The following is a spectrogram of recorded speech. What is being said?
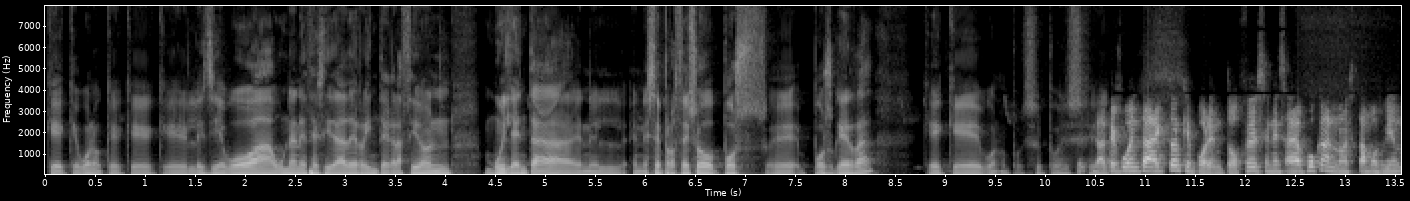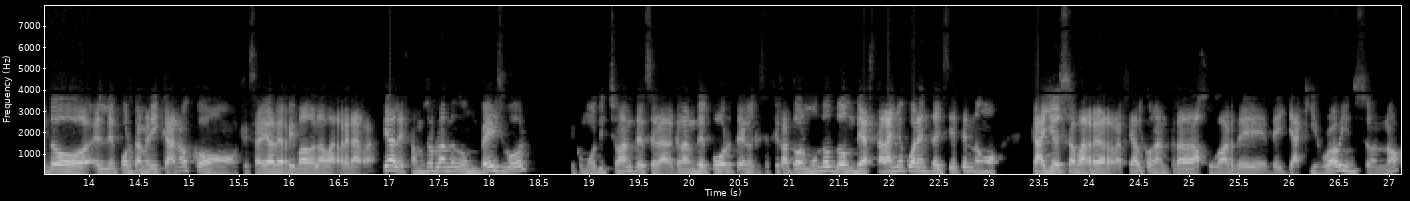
que, bueno, que, les llevó a una necesidad de reintegración muy lenta en, el, en ese proceso post, posguerra que, bueno, pues... pues eh, Date cuenta, Héctor, que por entonces, en esa época, no estamos viendo el deporte americano con que se haya derribado la barrera racial. Estamos hablando de un béisbol, que como he dicho antes, era el gran deporte en el que se fija todo el mundo, donde hasta el año 47 no cayó esa barrera racial con la entrada a jugar de, Jackie Robinson, ¿no?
